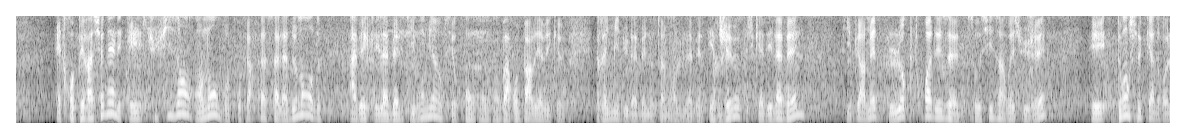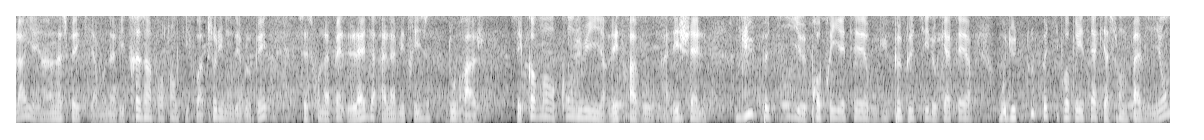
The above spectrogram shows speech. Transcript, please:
être opérationnel et suffisant en nombre pour faire face à la demande, avec les labels qui vont bien. On, va reparler avec euh, Rémi du label, notamment le label RGE, puisqu'il y a des labels qui permettent l'octroi des aides. C'est aussi un vrai sujet. Et dans ce cadre-là, il y a un aspect qui est, à mon avis, très important qu'il faut absolument développer, c'est ce qu'on appelle l'aide à la maîtrise d'ouvrage. C'est comment conduire les travaux à l'échelle du petit euh, propriétaire ou du peu petit locataire ou du tout petit propriétaire qui a son pavillon,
